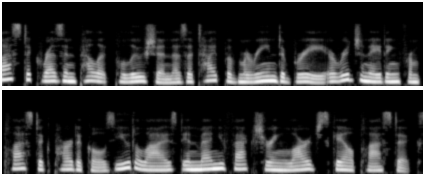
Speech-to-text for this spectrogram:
Plastic resin pellet pollution is a type of marine debris originating from plastic particles utilized in manufacturing large-scale plastics.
